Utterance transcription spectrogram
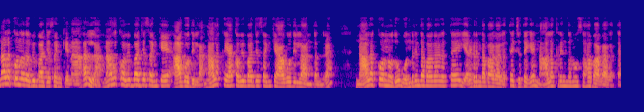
ನಾಲ್ಕು ಅನ್ನೋದು ಅವಿಭಾಜ್ಯ ಸಂಖ್ಯೆನಾ? ಅಲ್ಲ, ನಾಲ್ಕು ಅವಿಭಾಜ್ಯ ಸಂಖ್ಯೆ ಆಗೋದಿಲ್ಲ. ನಾಲ್ಕು ಯಾಕೆ ಅವಿಭಾಜ್ಯ ಸಂಖ್ಯೆ ಆಗೋದಿಲ್ಲ ಅಂತಂದ್ರೆ, ನಾಲ್ಕು ಅನ್ನೋದು ಒಂದರಿಂದ ಭಾಗ ಆಗುತ್ತೆ, ಎರಡರಿಂದ ಭಾಗ ಆಗುತ್ತೆ, ಜೊತೆಗೆ ನಾಲ್ಕರಿಂದನೂ ಸಹ ಭಾಗ ಆಗುತ್ತೆ.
